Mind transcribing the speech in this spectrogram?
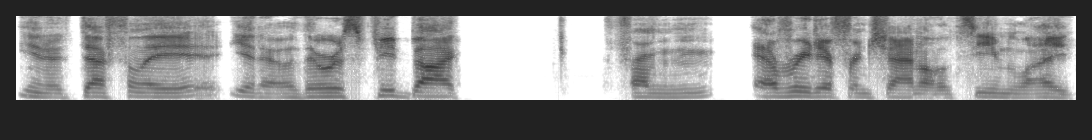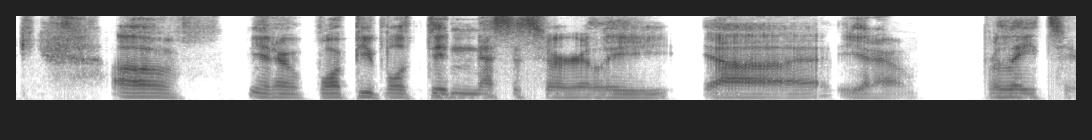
you know, definitely, you know, there was feedback from every different channel, it seemed like, of, you know, what people didn't necessarily, uh, you know, relate to.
